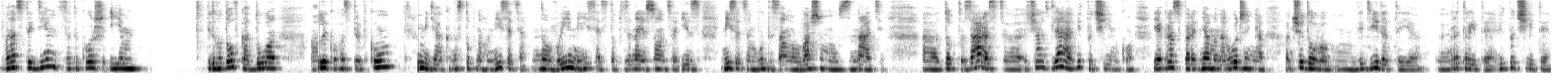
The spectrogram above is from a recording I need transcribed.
12-й дім це також і підготовка до великого стрибку, як наступного місяця, новий місяць, тобто нею сонце із місяцем буде саме в вашому знаці. Е, Тобто зараз це час для відпочинку. Якраз перед днями народження чудово відвідати е, ретрити, відпочити.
